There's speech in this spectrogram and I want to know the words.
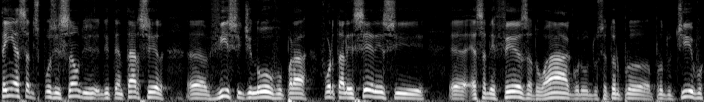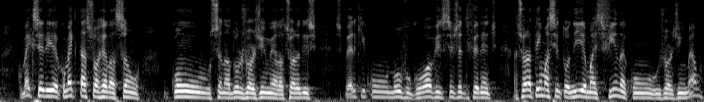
tem essa disposição de, de tentar ser uh, vice de novo para fortalecer esse, uh, essa defesa do agro, do setor pro, produtivo? Como é que seria, como é que está a sua relação com o senador Jorginho Mello? A senhora disse, espero que com o novo GOV seja diferente. A senhora tem uma sintonia mais fina com o Jorginho Mello?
